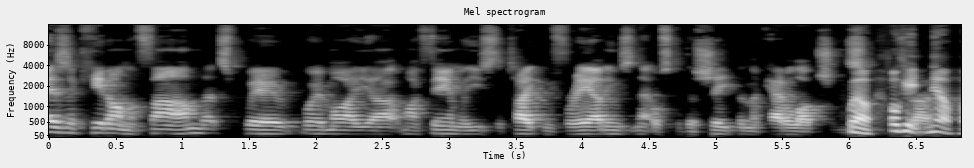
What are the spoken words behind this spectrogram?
as a kid on the farm, that's where where my uh, my family used to take me for outings, and that was to the sheep and the cattle auctions. Well, okay, so, now,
